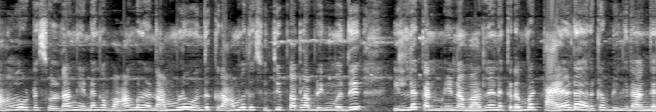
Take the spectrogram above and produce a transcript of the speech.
ராகவட்ட சொல்கிறாங்க என்னங்க வாங்கணும்? நம்மளும் வந்து கிராமத்தை சுற்றி பார்க்கலாம் அப்படிங்கும்போது இல்லை கண்மணி நான் வரல. எனக்கு ரொம்ப டயர்டாக இருக்குது அப்படிங்கிறாங்க.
